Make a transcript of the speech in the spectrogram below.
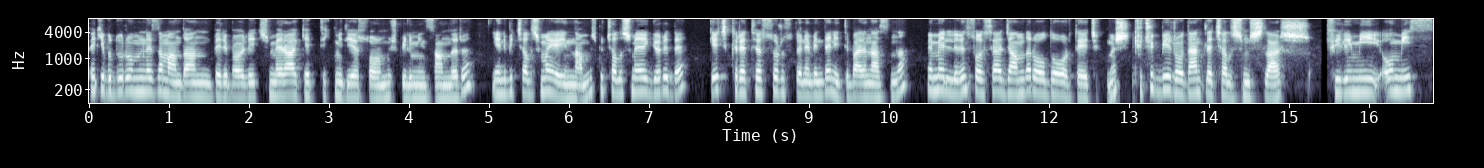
Peki bu durum ne zamandan beri böyle hiç merak ettik mi diye sormuş bilim insanları. Yeni bir çalışma yayınlanmış. Bu çalışmaya göre de geç Kretasorus döneminden itibaren aslında memelilerin sosyal canlılar olduğu ortaya çıkmış. Küçük bir rodentle çalışmışlar. Philimiomis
